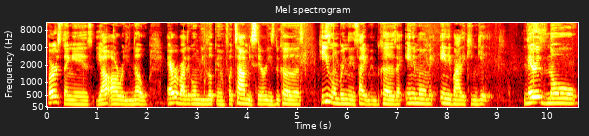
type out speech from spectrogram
first thing is y'all already know everybody gonna be looking for Tommy series because he's gonna bring the excitement because at any moment anybody can get it. There is no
